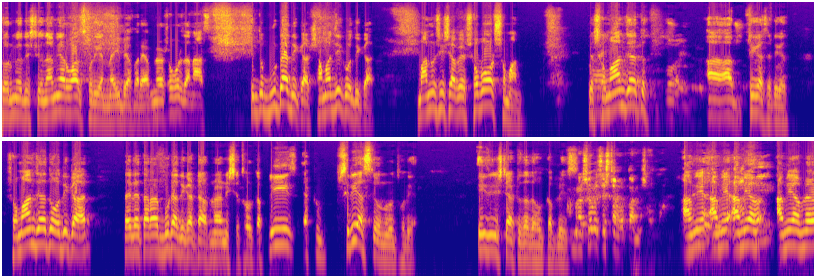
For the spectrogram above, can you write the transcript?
ধর্মীয় দৃষ্টিকোণ। আমি আর ওয়াজ করিয়েন না এই ব্যাপারে আপনারা সবর জানা আছে। কিন্তু ভোটাধিকার সামাজিক অধিকার মানুষ হিসাবে সবর সমান। তো সমান যেহেতু ঠিক আছে ঠিক আছে। সমান যেহেতু অধিকার তাইলে তার ভোটাধিকারটা আপনারা নিশ্চিত হোক প্লিজ একটু সিরিয়াসলি অনুরোধ করিয়া এই জিনিসটা একটু তাদের হোক প্লিজ। আমরা সবাই চেষ্টা করতাম আমি আমি আমি আমি আপনারা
